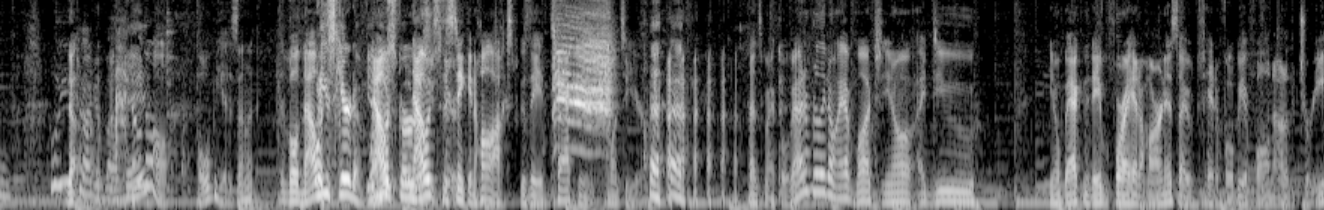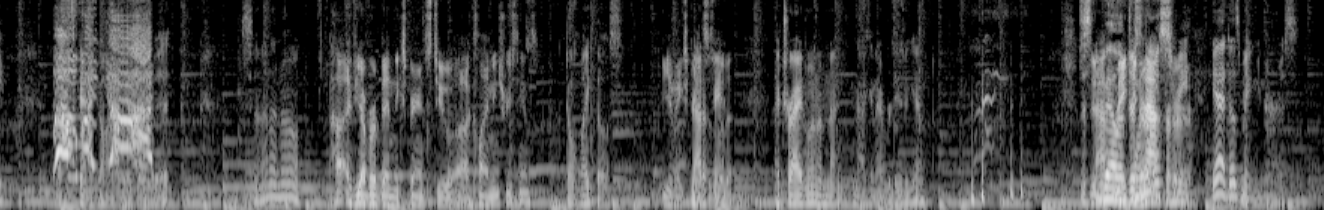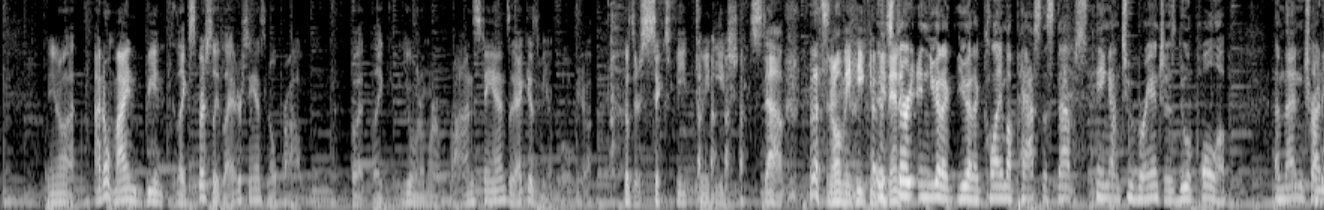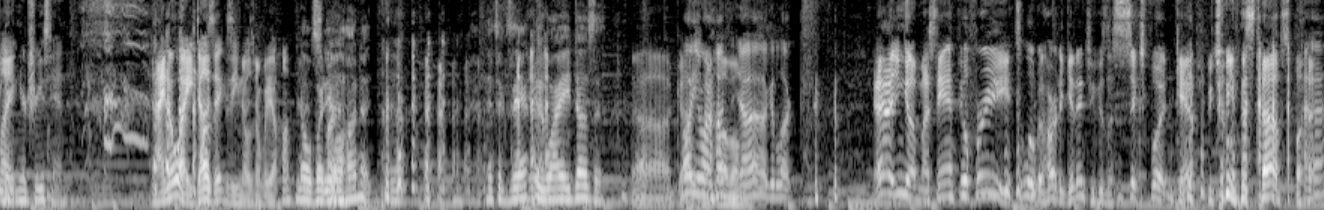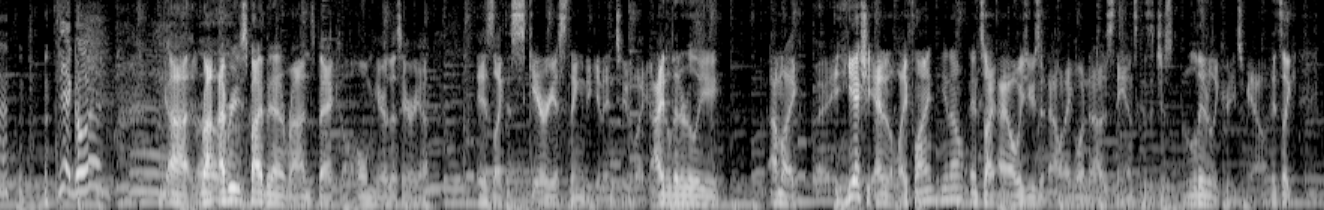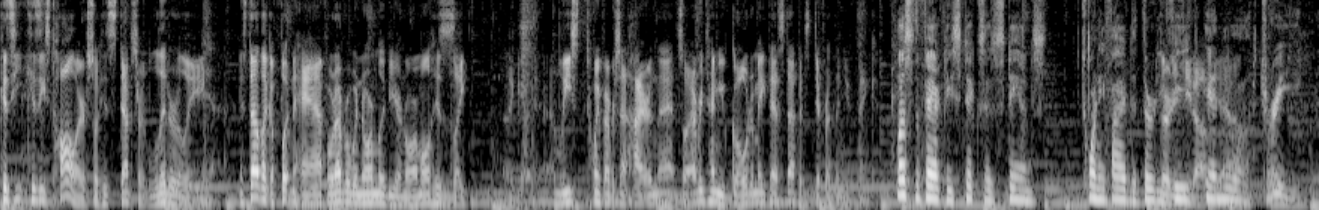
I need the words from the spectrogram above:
Who are you No, talking about, I don't Dave? know. Phobias, isn't it? Well, now What are you scared of? Now What are it's scared now it's the stinking hawks because they attack me once a year. That's my phobia. I really don't have much. You know, I do. You know, back in the day before I had a harness, I had a phobia of falling out of the tree. Oh my god! A little bit. So I don't know. How, have you ever been experienced to uh, climbing tree stands? Don't like those. You have any Not a experiences fan. with it? I tried one. I'm not not gonna ever do it again. just not, Valid make you just point. not for me. or- Yeah, it does make me nervous. You know, I, I don't mind being like, especially ladder stands, no problem. But like you want one of Ron stands, that gives me a phobia because there's six feet between each step, and only he can get It's in. it. and you gotta you gotta climb up past the steps, hang on two branches, do a pull up, and then try I'm to like- get in your tree stand. And I know why he does it because he knows nobody will hunt there. Nobody will hunt it. That's exactly why he does it. Uh, Oh, you want to to hunt? Yeah, good luck. Yeah, you can get up my stand. Feel free. It's a little bit hard to get into because the six foot gaps between the steps. But Yeah, go ahead. uh, Ron, every spot I've been at Ron's back home here, this area, is like the scariest thing to get into. Like I literally, I'm like, he actually added a lifeline, you know, and so I, I always use it now when I go into the stands because it just literally creeps me out. It's like because he because he's taller, so his steps are literally instead of like a foot and a half or whatever would normally be your normal, his is like like at least 25% higher than that. So every time you go to make that step, it's different than you think. Plus the fact he sticks his stands 25 to 30, 30 feet, feet up, into yeah. a tree.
